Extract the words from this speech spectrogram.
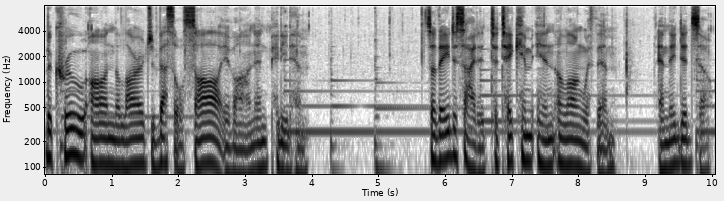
The crew on the large vessel saw Ivan and pitied him. So they decided to take him in along with them, and they did so.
